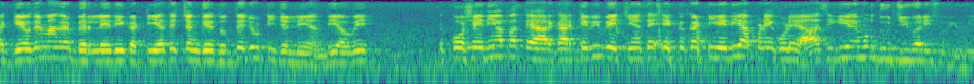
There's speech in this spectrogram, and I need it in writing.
ਅੱਗੇ ਉਹਦੇ ਮਗਰ ਬਿਰਲੇ ਦੀ ਕੱਟੀ ਆ ਤੇ ਚੰਗੇ ਦੁੱਧ ਤੇ ਝੋਟੀ ਚੱਲੀ ਜਾਂਦੀ ਆ ਉਹ ਵੀ। ਕੁਛ ਇਹਦੀਆਂ ਆਪਾਂ ਤਿਆਰ ਕਰਕੇ ਵੀ ਵੇਚੀਆਂ ਤੇ ਇੱਕ ਕੱਟੀ ਇਹਦੀ ਆਪਣੇ ਕੋਲੇ ਆ ਸੀਗੀ, ਇਹ ਹੁਣ ਦੂਜੀ ਵਾਰੀ ਸੂਈ ਹੋਈ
